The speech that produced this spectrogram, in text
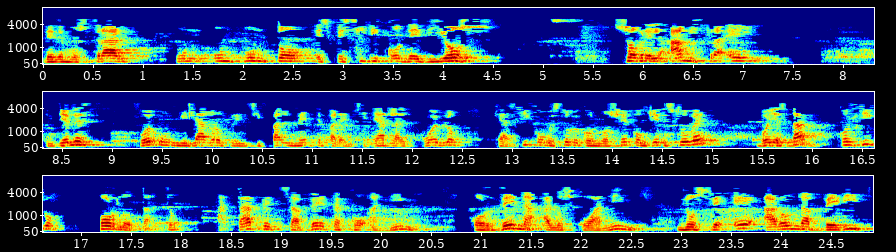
de demostrar un, un punto específico de Dios sobre el Am Israel. ¿Entiendes? Fue un milagro principalmente para enseñarle al pueblo que así como estuve con Moshe, ¿con quién estuve? Voy a estar contigo. Por lo tanto, Atate Tzaveta Koanim, ordena a los Koanim, no se e Arona Berit,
